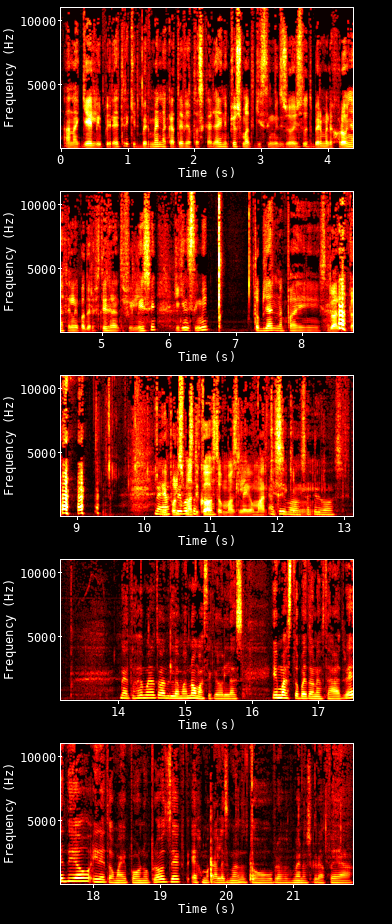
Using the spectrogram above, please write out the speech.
αναγγέλει η πυρέτρια και την περιμένει να κατέβει από τα σκαλιά. Είναι η πιο σημαντική στιγμή της ζωής του. Την περίμενε χρόνια, θέλει να την παντρευτεί, θέλει να τη φιλήσει. Και εκείνη τη στιγμή τον πιάνει να πάει στην τουαλέτα. Ναι, είναι πολύ ακριβώς σημαντικό αυτό που μας λέει ο Μάρκε. Ακριβώς, ακριβώς. Ναι, το θέμα είναι να το αντιλαμβανόμαστε κιόλας. Είμαστε στο Beton 7 Art Radio, είναι το My Porno Project. Έχουμε καλεσμένο το βραβευμένο συγγραφέα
